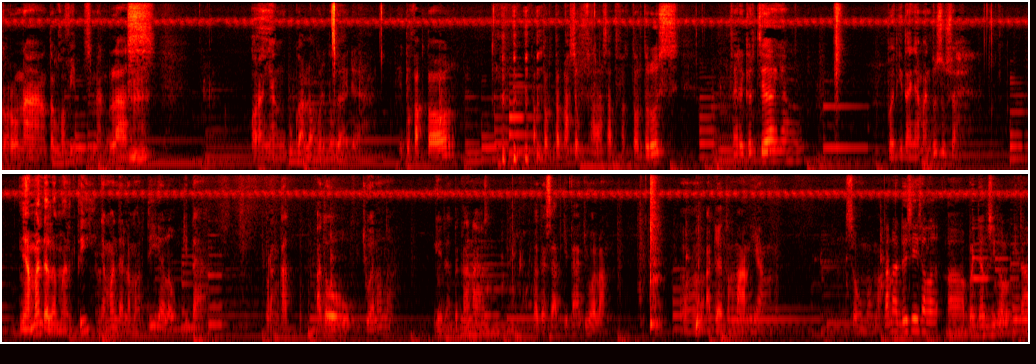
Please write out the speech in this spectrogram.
corona atau covid 19 Hmm. orang yang buka locker itu nggak ada. Itu faktor faktor termasuk salah satu faktor. Terus cari kerja yang buat kita nyaman tuh susah. Nyaman dalam arti? Nyaman dalam arti kalau kita berangkat atau jualan lah. Nggak ada tekanan. Pada saat kita jualan eh, ada teman yang seumpama kan ada sih salah eh, banyak sih kalau kita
